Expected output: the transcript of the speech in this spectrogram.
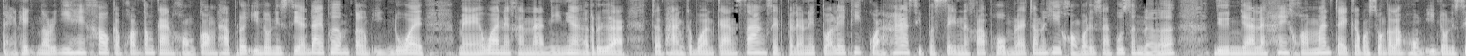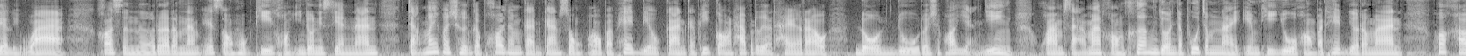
แต่งเทคโนโลยีให้เข้ากับความต้องการของกองทัพเรืออินโดนีเซียได้เพิ่มเติมอีกด้วย แม้ว่าในขณะนี้เนี่ยเรือจะผ่านกระบวนการสร้างเสร็จไปแล้วในตัวเลขที่กว่า 50%นะครับผมและเจ้าหน้าที่ของบริษัทผู้เสนอ ยืนยันและให้ความมั่นใจกับกระทรวงกลาโหมอินโดนีเซียเลยว่า ข้อเสนอเรือดำน้ำ S26T ของอินโดนีเซียนั้น จะไม่เผชิญกับข้อจำกัดการส่งออกประเภทเดียวกันกับที่กองทัพเรือไทยเราโดนอยู่โดยเฉพาะอย่างยิ่ง ความสามารถของเครื่องยนต์จากผู้จำหน่าย MTU ของประเทศเยอรมัน พวกเขา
